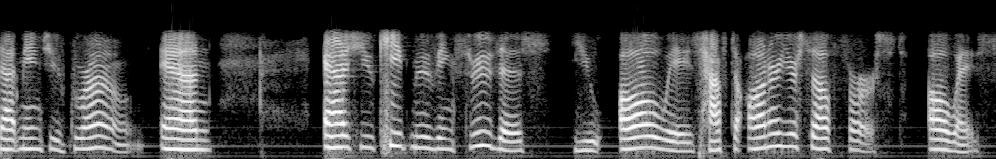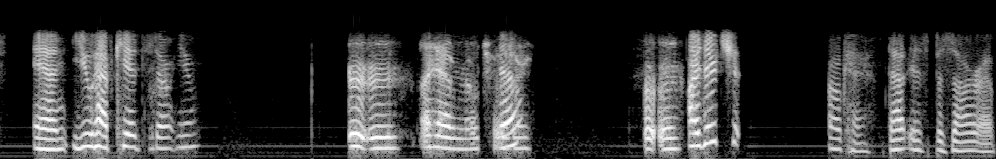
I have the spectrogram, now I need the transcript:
that means you've grown and as you keep moving through this you always have to honor yourself first always and you have kids don't you Mm-mm. I have no children. Mm-mm. Are there ch- Okay, that is bizarro.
